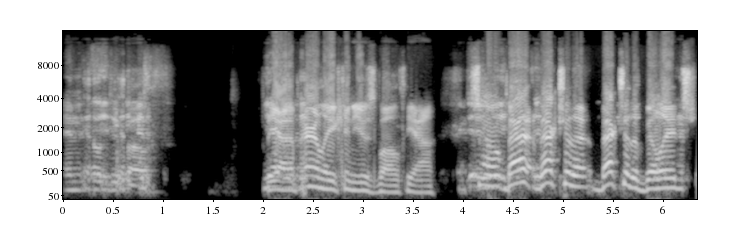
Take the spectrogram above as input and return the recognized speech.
And it'll it, do both. Yeah, yeah apparently you can use both. Yeah. So it, back back to the back to the village.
